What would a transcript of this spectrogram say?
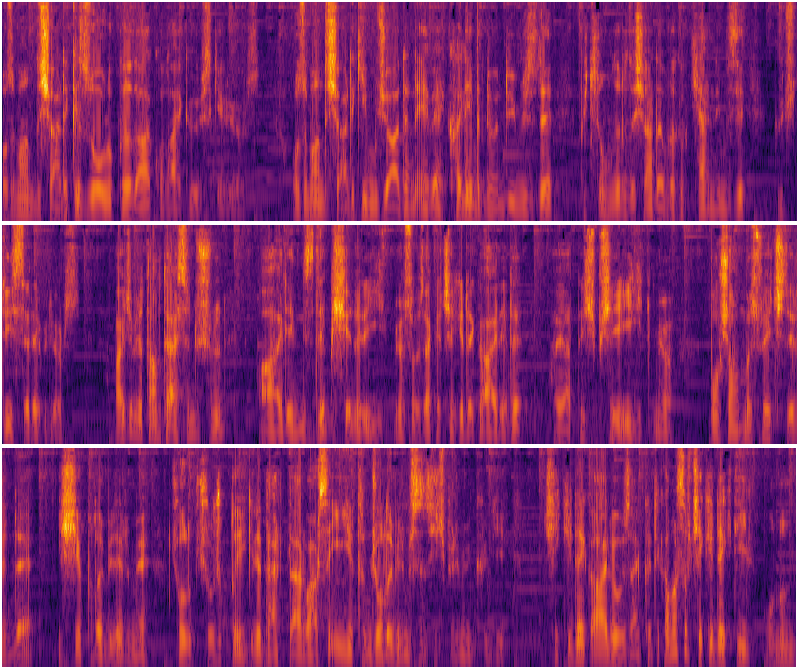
O zaman dışarıdaki zorluklara daha kolay göğüs geriyoruz. O zaman dışarıdaki mücadelenin eve, kaleme döndüğümüzde bütün onları dışarıda bırakıp kendimizi güçlü hissedebiliyoruz. Ayrıca bir de tam tersini düşünün. Ailenizde bir şeyler iyi gitmiyorsa özellikle çekirdek ailede hayatta hiçbir şey iyi gitmiyor. Boşanma süreçlerinde iş yapılabilir mi? Çoluk çocukla ilgili dertler varsa iyi yatırımcı olabilir misiniz? Hiçbir mümkün değil. Çekirdek aile o yüzden kritik ama sırf çekirdek değil. Onun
